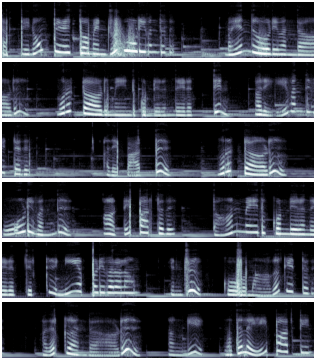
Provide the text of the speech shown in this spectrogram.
தப்பினோம் பிழைத்தோம் என்று ஓடி வந்தது. பயந்து ஓடி வந்த ஆடு முரட்டாடு ஆடு மேய்ந்து கொண்டிருந்த இடத்தின் அருகே வந்துவிட்டது. அதை பார்த்து முரட்டாடு ஓடி வந்து ஆட்டை பார்த்தது. தான் மேய்து கொண்டிருந்த இடத்திற்கு நீ எப்படி வரலாம்? என்று கோபமாக கேட்டது. அதற்கு அந்த ஆடு அங்கே முதலையை பார்த்தேன்.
